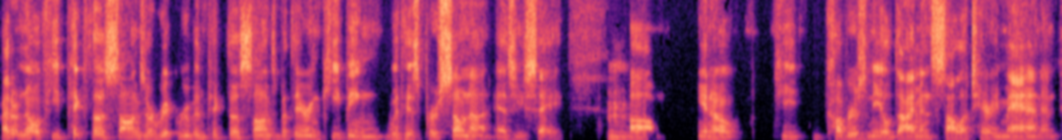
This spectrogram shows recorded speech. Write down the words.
I don't know if he picked those songs or Rick Rubin picked those songs, but they're in keeping with his persona, as you say. Mm-hmm. Um, you know, he covers Neil Diamond's Solitary Man, and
